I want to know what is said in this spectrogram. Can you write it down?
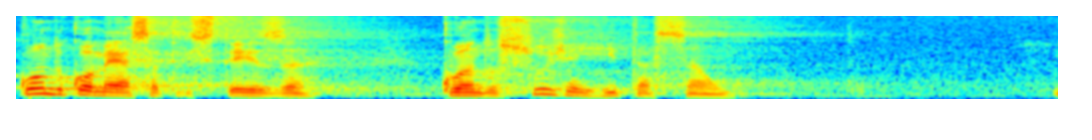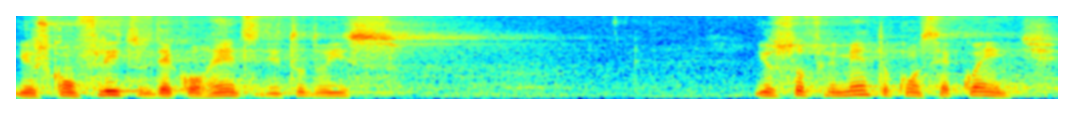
quando começa a tristeza, quando surge a irritação e os conflitos decorrentes de tudo isso, e o sofrimento consequente,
